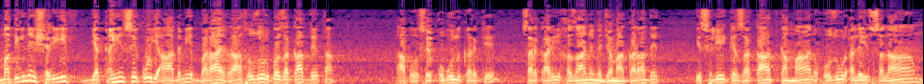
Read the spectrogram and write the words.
مدین شریف یا کہیں سے کوئی آدمی براہ راست حضور کو زکات دیتا؟ آپ اسے قبول کر کے سرکاری خزانے میں جمع کرا دیتے اس لیے کہ زکوٰۃ کا مال حضور علیہ السلام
